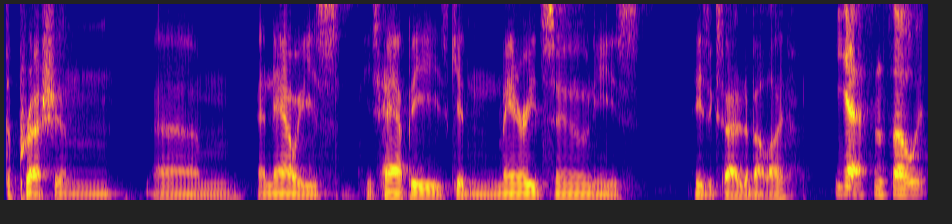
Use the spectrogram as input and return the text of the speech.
depression, um, and now he's he's happy. He's getting married soon. He's he's excited about life. Yes, and so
